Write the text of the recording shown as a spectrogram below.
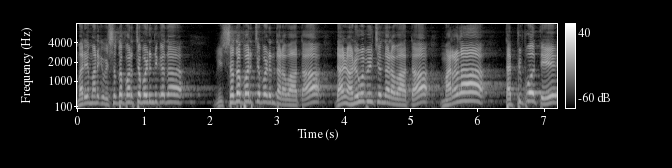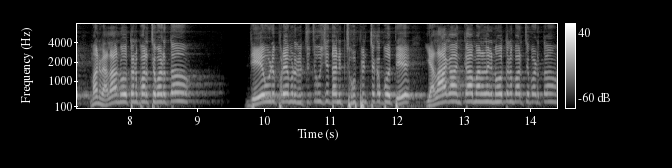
మరి మనకి విశదపరచబడింది కదా. విశదపరచబడిన తర్వాత దాన్ని అనుభవించిన తర్వాత మరలా తప్పిపోతే మనం ఎలా నూతనపరచబడతాం? దేవుడి ప్రేమను రుచి చూసి దాన్ని చూపించకపోతే ఎలాగా ఇంకా మనల్ని నూతనపరచబడతాం?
